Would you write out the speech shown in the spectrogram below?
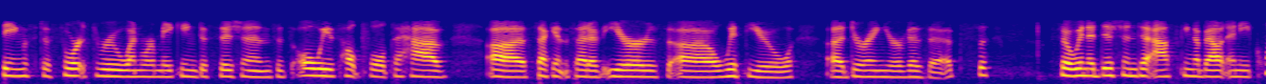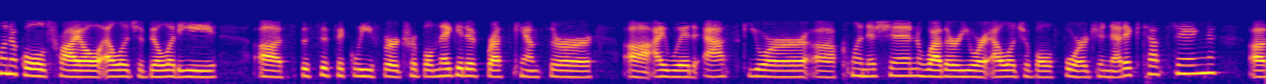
things to sort through when we're making decisions. It's always helpful to have a second set of ears uh, with you uh, during your visits. So, in addition to asking about any clinical trial eligibility uh, specifically for triple negative breast cancer, uh, I would ask your uh, clinician whether you are eligible for genetic testing. Uh,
